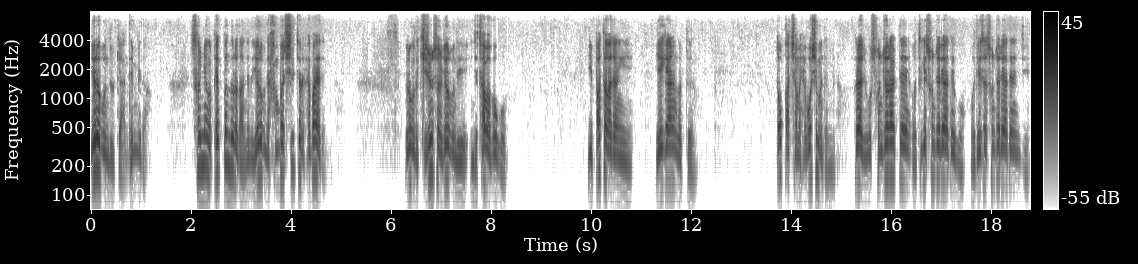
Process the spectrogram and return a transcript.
여러분들께 안 됩니다. 설명을 100번 들어도 안 되는데 여러분들이 한번 실제로 해봐야 됩니다. 것도 기준선을 여러분들이 이제 잡아보고 이 빠따 과장이 얘기하는 것들 똑같이 한번 해보시면 됩니다. 그래가지고 손절할 때 어떻게 손절해야 되고 어디에서 손절해야 되는지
